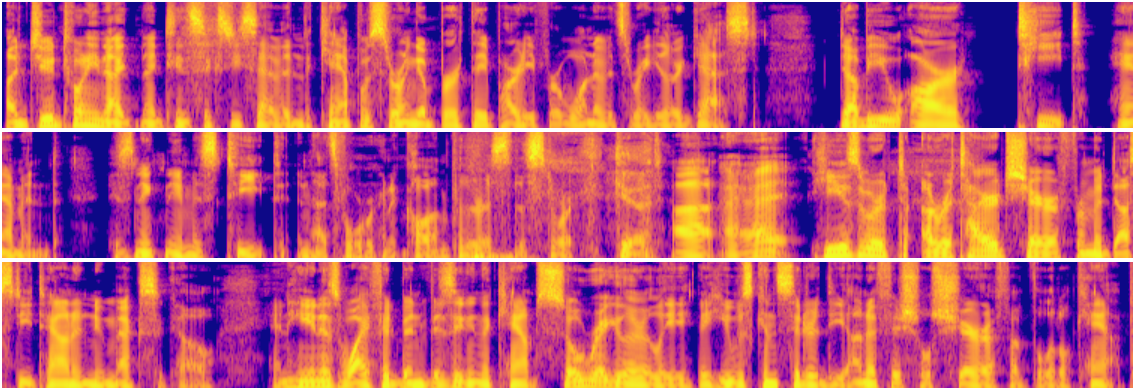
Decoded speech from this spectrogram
On June 29th, 1967, the camp was throwing a birthday party for one of its regular guests, W.R. Teat Hammond. His nickname is Teat, and that's what we're gonna call him for the rest of the story. Good. Uh, All right. He is a, ret- a retired sheriff from a dusty town in New Mexico, and he and his wife had been visiting the camp so regularly that he was considered the unofficial sheriff of the little camp.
